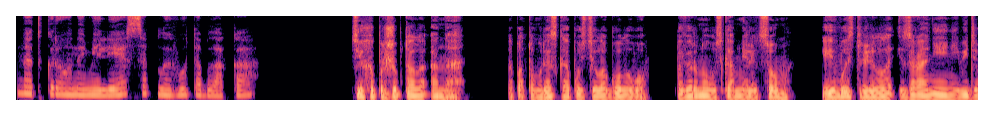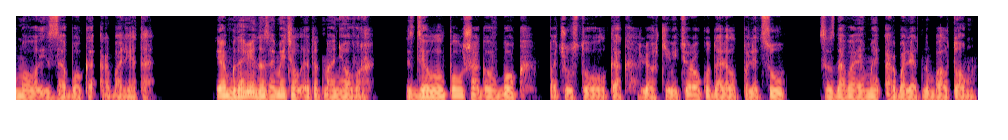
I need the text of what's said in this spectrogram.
Над кронами леса плывут облака. Тихо прошептала она, а потом резко опустила голову, повернулась ко мне лицом и выстрелила из ранее невидимого из-за бока арбалета. Я мгновенно заметил этот маневр, сделал полшага в бок, почувствовал, как легкий ветерок ударил по лицу, создаваемый арбалетным болтом,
